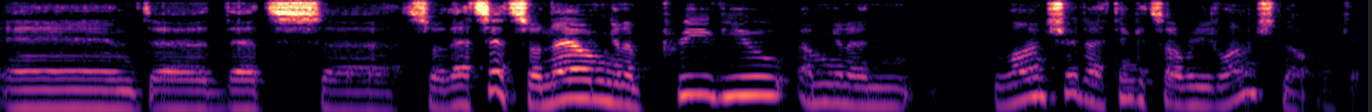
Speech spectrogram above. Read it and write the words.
and uh, that's uh, so that's it. So now I'm going to preview I'm going to launch it. I think it's already launched. No okay.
